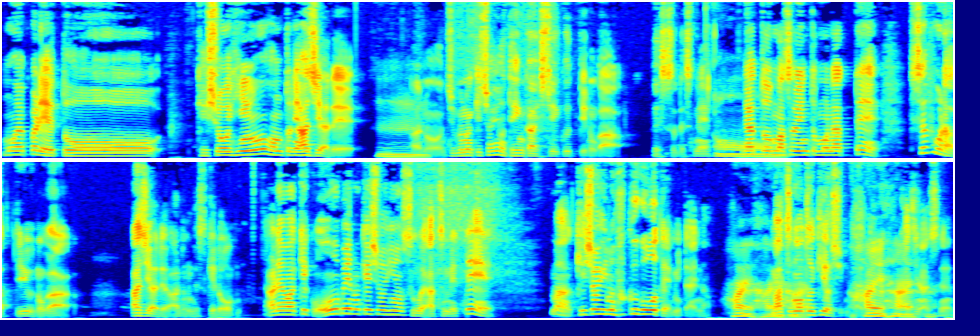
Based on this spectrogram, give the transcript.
もうやっぱり、えっと、化粧品を本当にアジアで、うん。あの、自分の化粧品を展開していくっていうのがベストですね。で、あと、まあ、それに伴って、セフォラっていうのがアジアではあるんですけど、あれは結構欧米の化粧品をすごい集めて、まあ、化粧品の複合店みたいな、はいはいはい、松本清みたいな感じなんですね。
